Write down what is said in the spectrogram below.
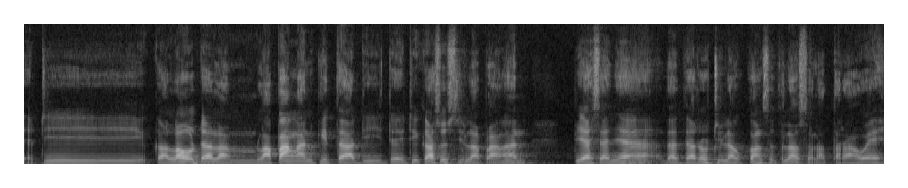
Jadi kalau dalam lapangan kita di, di, di kasus di lapangan biasanya tadarus dilakukan setelah sholat taraweh.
